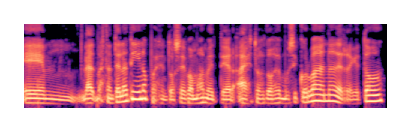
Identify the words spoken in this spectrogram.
em, bastante latino, pues entonces vamos a meter a estos dos de música urbana, de reggaetón,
